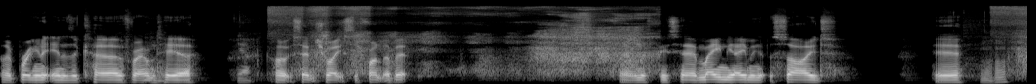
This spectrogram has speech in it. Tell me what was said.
Kind of bringing it in as a curve round mm. here Yeah. kind of accentuates the front a bit. And this piece here, mainly aiming at the side here. Mm-hmm.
